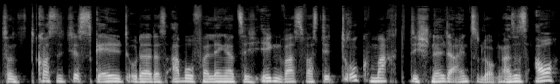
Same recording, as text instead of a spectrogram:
sonst kostet dir das Geld oder das Abo verlängert sich, irgendwas, was dir Druck macht, dich schnell da einzuloggen. Also ist auch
